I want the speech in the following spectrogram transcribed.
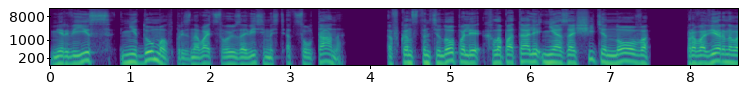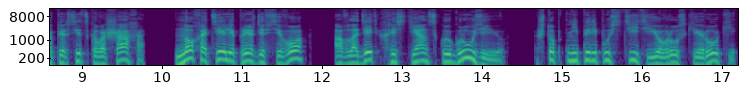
Мирвиис не думал признавать свою зависимость от султана. В Константинополе хлопотали не о защите нового правоверного персидского шаха, но хотели прежде всего овладеть христианскую Грузию, чтобы не перепустить ее в русские руки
